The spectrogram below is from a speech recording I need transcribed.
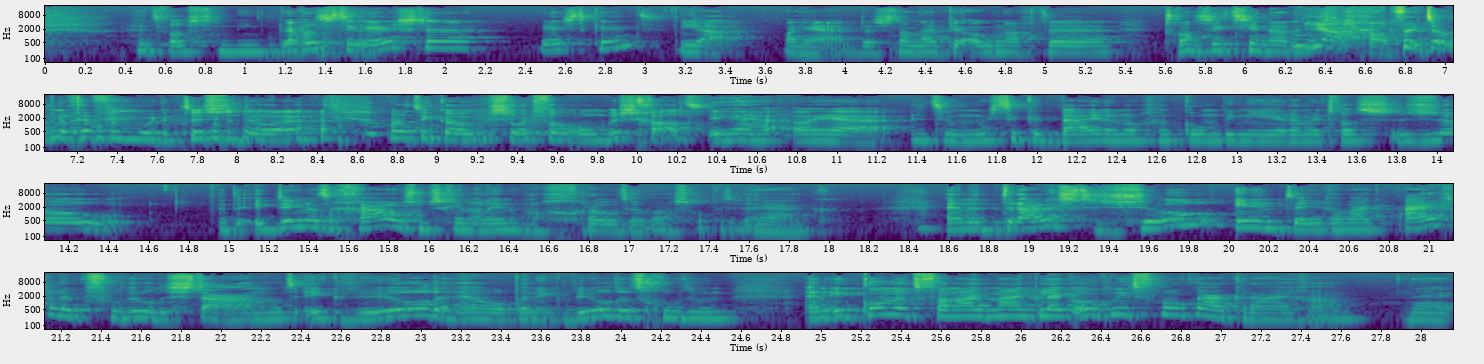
het was niet beter. En was het die eerste, eerste kind? Ja. Oh ja, dus dan heb je ook nog de transitie naar het Ja, ik weet ook nog even moeder tussendoor. Had ik ook een soort van onderschat. Ja, oh ja. En toen moest ik het beide nog gaan combineren. Maar het was zo... Ik denk dat de chaos misschien alleen nog maar groter was op het werk. En het druiste zo in tegen waar ik eigenlijk voor wilde staan. Want ik wilde helpen en ik wilde het goed doen. En ik kon het vanuit mijn plek ook niet voor elkaar krijgen. Nee.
